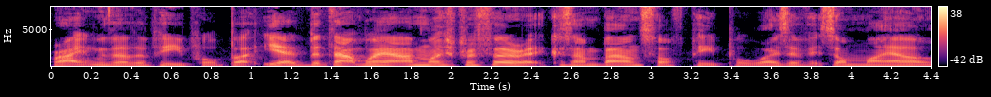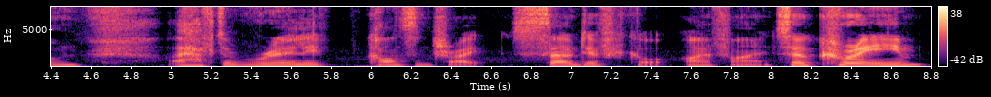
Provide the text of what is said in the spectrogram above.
writing with other people. But yeah, but that way I much prefer it because I'm bounce off people. Whereas if it's on my own, I have to really concentrate. So difficult, I find. So Cream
